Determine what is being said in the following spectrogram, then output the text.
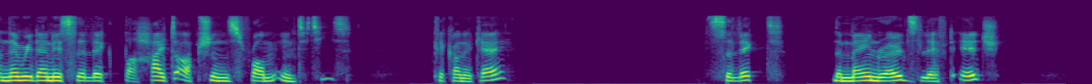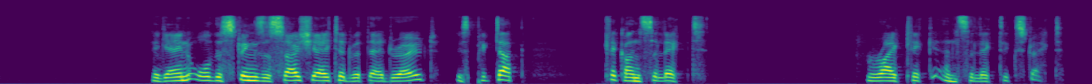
and then we then select the height options from entities. Click on OK. Select the main road's left edge. Again, all the strings associated with that road is picked up. Click on Select. Right click and select Extract.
